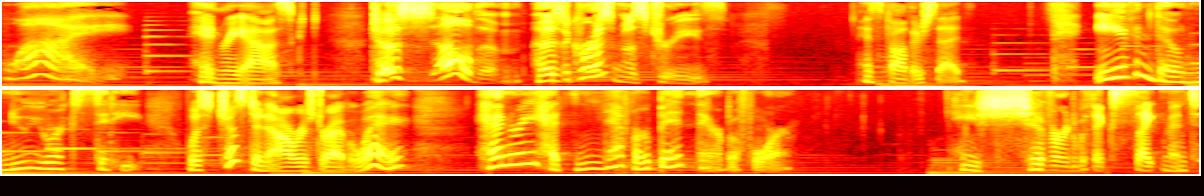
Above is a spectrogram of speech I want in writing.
Why? Henry asked. To sell them as Christmas trees, his father said. Even though New York City was just an hour's drive away, Henry had never been there before. He shivered with excitement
